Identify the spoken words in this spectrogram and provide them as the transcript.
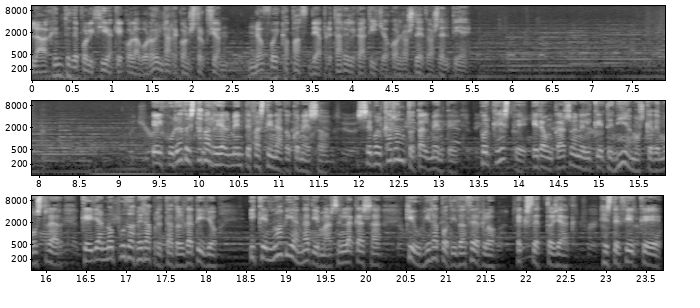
La agente de policía que colaboró en la reconstrucción no fue capaz de apretar el gatillo con los dedos del pie. El jurado estaba realmente fascinado con eso. Se volcaron totalmente, porque este era un caso en el que teníamos que demostrar que ella no pudo haber apretado el gatillo y que no había nadie más en la casa que hubiera podido hacerlo, excepto Jack. Es decir, que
